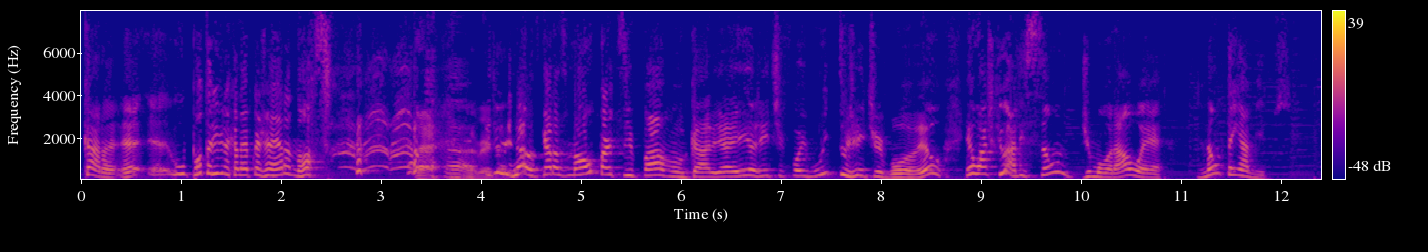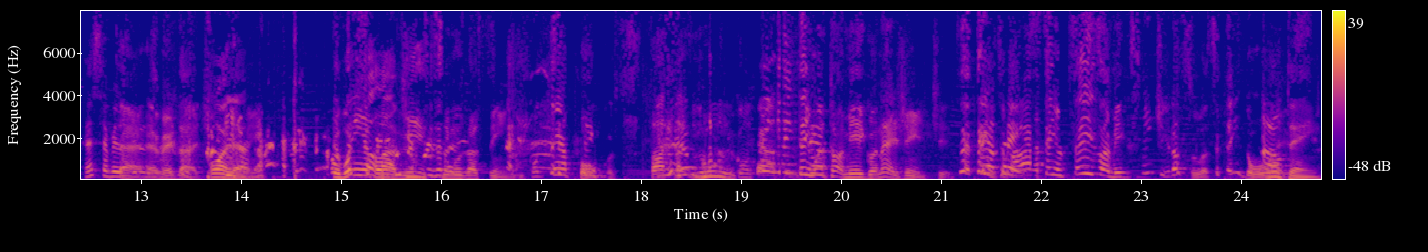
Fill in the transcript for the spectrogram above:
cara, é- é- o Ponta Livre naquela época já era nosso. É, é verdade. Não, os caras mal participavam, cara. E aí a gente foi muito gente boa. Eu, eu acho que a lição de moral é não tem amigos. Essa é a verdadeira É, é verdade. Olha, eu vou te falar, viu? assim. Tenha poucos. Faça tudo no contato. Ninguém tem muito amigo, né, gente? Você tem, você três. fala, ah, tenho seis amigos. Mentira sua. Você tem dois. Não tem.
